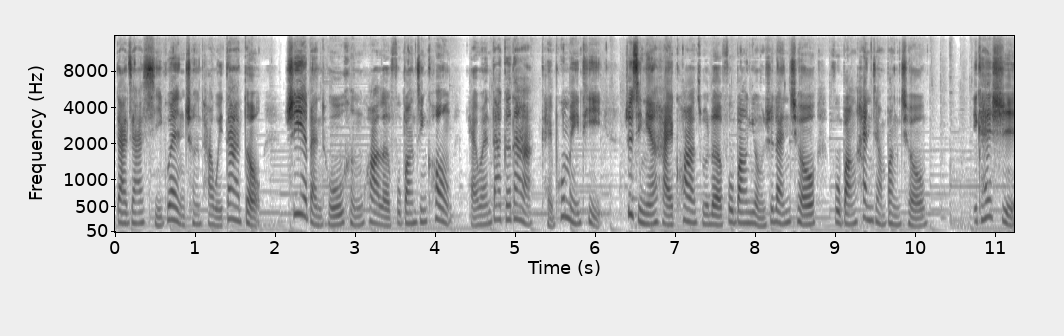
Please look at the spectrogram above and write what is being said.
大家习惯称他为大董。事业版图横跨了富邦金控、台湾大哥大、凯擘媒体，这几年还跨足了富邦勇士篮球、富邦悍将棒球。一开始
